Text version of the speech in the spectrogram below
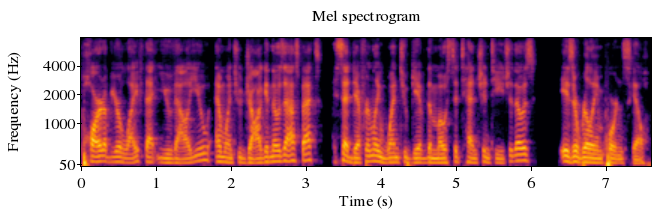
part of your life that you value and when to jog in those aspects. Said differently, when to give the most attention to each of those is a really important skill.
